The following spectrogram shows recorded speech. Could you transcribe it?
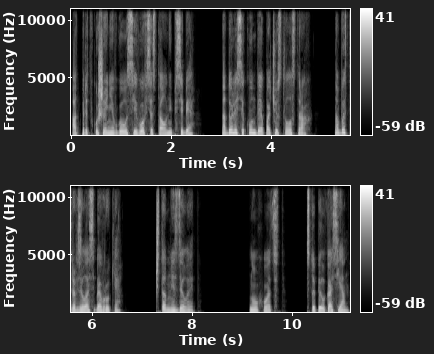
а от предвкушения в голосе и вовсе стало не по себе. На долю секунды я почувствовала страх, но быстро взяла себя в руки. Что он мне сделает? «Ну, хватит», — вступил Касьян.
